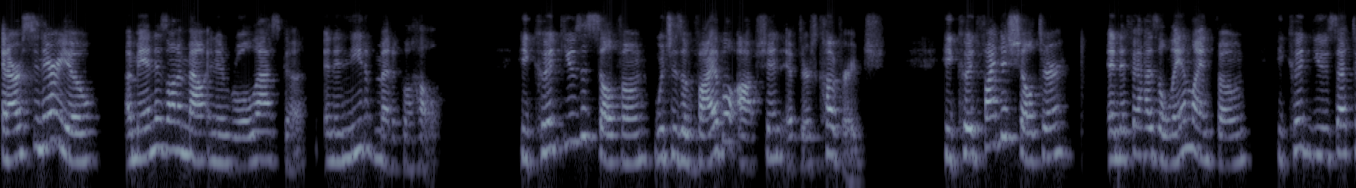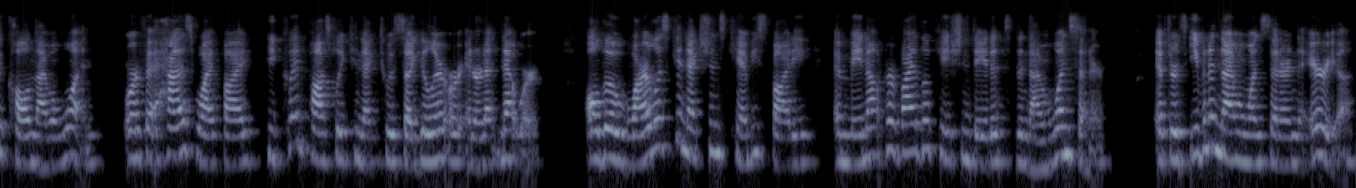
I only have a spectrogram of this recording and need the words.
In our scenario, a man is on a mountain in rural Alaska and in need of medical help. He could use a cell phone, which is a viable option if there's coverage. He could find a shelter, and if it has a landline phone, he could use that to call 911. Or if it has Wi-Fi, he could possibly connect to a cellular or internet network. Although wireless connections can be spotty and may not provide location data to the 911 center, if there's even a 911 center in the area.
